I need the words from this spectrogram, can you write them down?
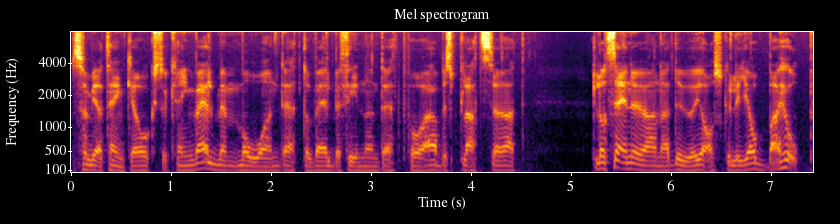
som jag tänker också kring välmåendet och välbefinnandet på arbetsplatser. Att, låt säga nu Anna, du och jag skulle jobba ihop.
